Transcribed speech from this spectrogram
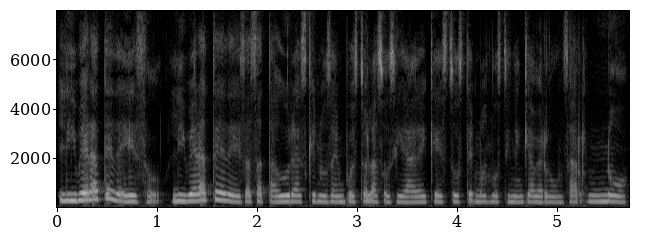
Libérate de eso, libérate de esas ataduras que nos ha impuesto la sociedad de que estos temas nos tienen que avergonzar. No,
